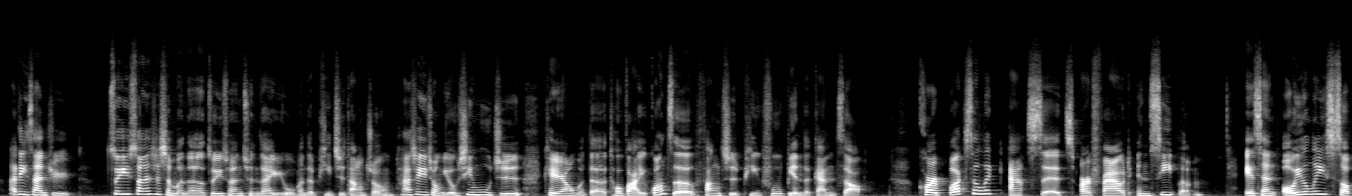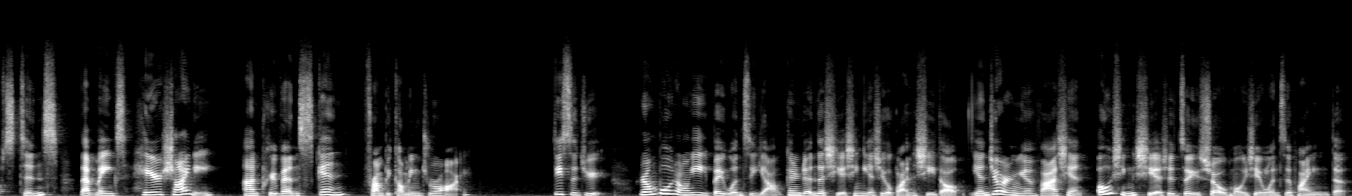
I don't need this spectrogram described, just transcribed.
那第三句。 追酸是什么呢？追酸存在于我们的皮脂当中，它是一种油性物质，可以让我们的头发有光泽，防止皮肤变得干燥。Carboxylic acids are found in sebum. It's an oily substance that makes hair shiny and prevents skin from becoming dry. 第四句，容不容易被蚊子咬，跟人的血型也是有关系的。研究人员发现，O 型血是最受某一些蚊子欢迎的。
